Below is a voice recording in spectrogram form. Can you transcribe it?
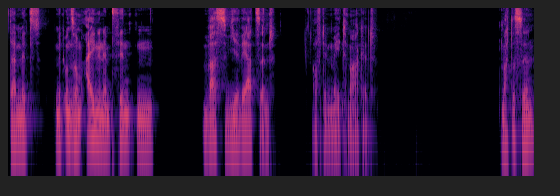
damit mit unserem eigenen Empfinden, was wir wert sind auf dem Mate Market. Macht das Sinn?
